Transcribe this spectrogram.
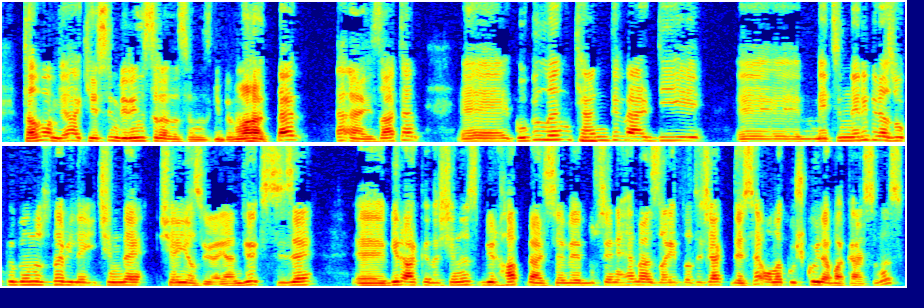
tamam ya kesin birinci sıradasınız gibi vaatler e, zaten e, Google'ın kendi verdiği e, metinleri biraz okuduğunuzda bile içinde şey yazıyor. Yani diyor ki size e, bir arkadaşınız bir hap verse ve bu seni hemen zayıflatacak dese ona kuşkuyla bakarsınız.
